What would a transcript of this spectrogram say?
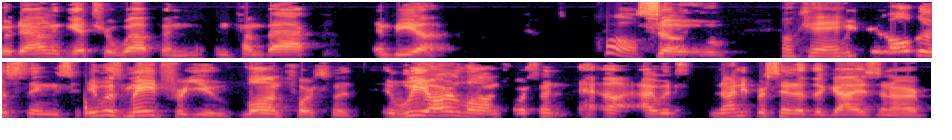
go down and get your weapon, and come back and be up. cool. So okay. we did all those things. It was made for you, law enforcement. We are law enforcement. I would ninety percent of the guys in our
